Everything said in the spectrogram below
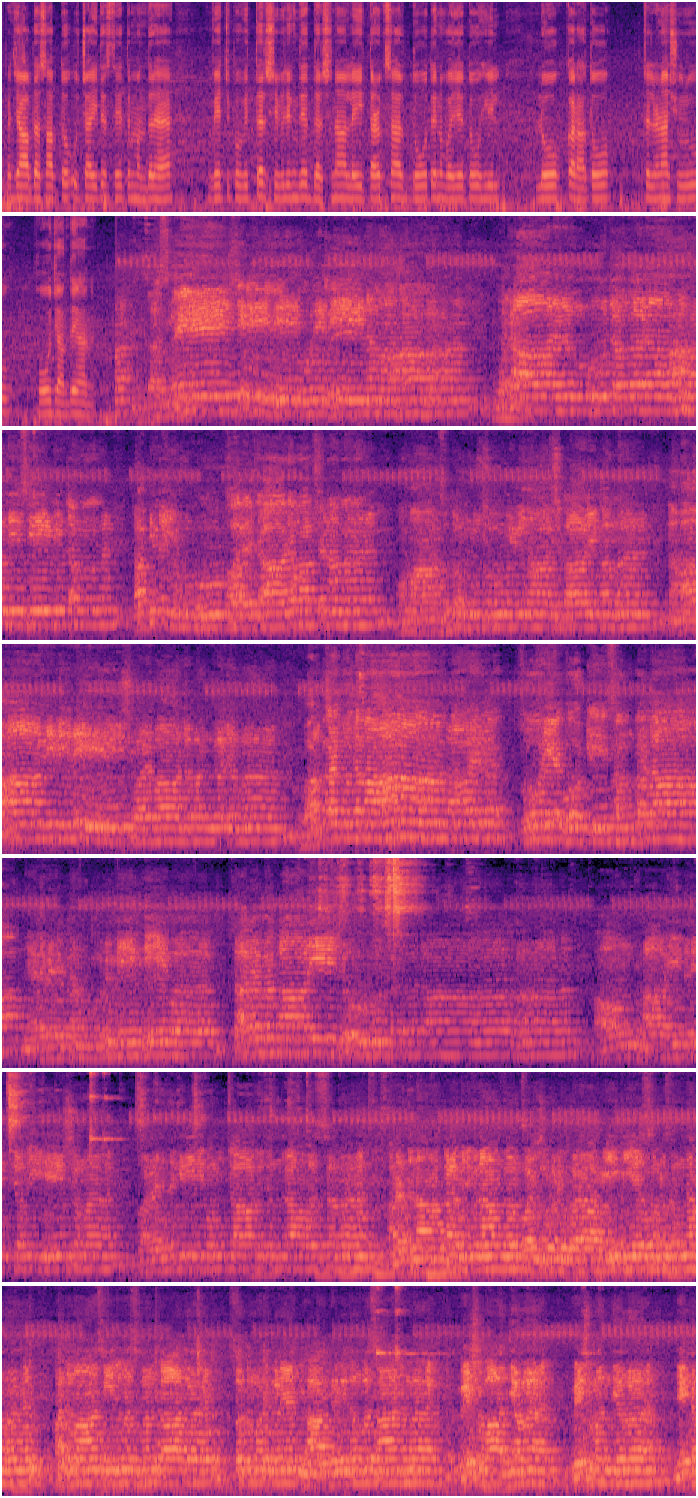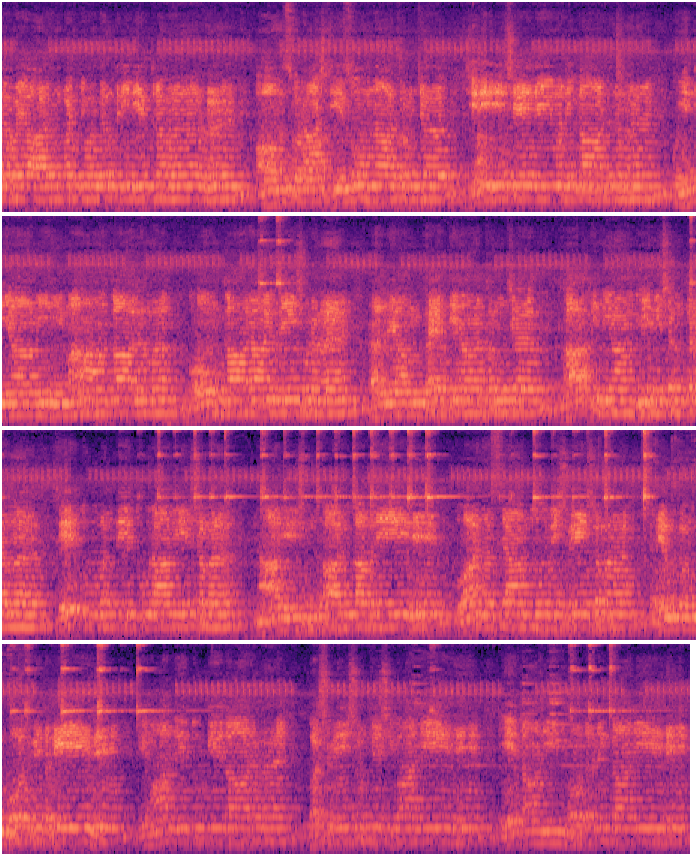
ਪੰਜਾਬ ਦਾ ਸਭ ਤੋਂ ਉਚਾਈ ਤੇ ਸਥਿਤ ਮੰਦਿਰ ਹੈ, ਵਿੱਚ ਪਵਿੱਤਰ ਸ਼ਿਵਲਿੰਗ ਦੇ ਦਰਸ਼ਨਾਂ ਲਈ ਤੜਕਸਾਰ 2-3 ਵਜੇ ਤੋਂ ਹੀ ਲੋਕ ਘਰਾਂ ਤੋਂ ਚੱਲਣਾ ਸ਼ੁਰੂ ਹੋ ਜਾਂਦੇ ਹਨ। ਤਸਮੇ ਸ੍ਰੀ ਜੀ ਗੁਰੇ ਨਮः ਗਣਾਰੂਤ ਗਣਾਦਿ ਸੇਵਿਤੰ ਕਪਿਲਯੂ ਭੂਪਰਚਾਰਮਕਸ਼ਣਮ ਉਮਾ ਸੁਤੰ ਸੂਰਿ ਵਿਨਾਸ਼ਕਾਰਿਕੰ ਨਮਾਮि ਵਿਨੇ वक्रतुंड महाकाय सूर्य कोटी संपदा निर्विघ्न कुरु मे देव सर्वकाल ध्यायेन्द्रित्यमीशम अरविन्दगिरिवं चारुचन्द्रावसम अरत्नाकलविजुगुणाङ्गं वर्षुवरिवरावीकीयसंसन्नम पद्मासीनमस्मन्तात् सतमर्गणध्याग्रविदम्बसानम वेषवाद्यम वेषवन्द्यम लेखनवयाहरं पञ्चोदन्त्रिनेत्रम ॐ स्वराष्ट्री सोमनाथं च शिरीशेलीमलिकार्जुनम् पुण्यामि महाकालम्। ओङ्कारायुधेश्वरम् रल्यां वैद्यनाथं च, काकिन्यां भीमशङ्करम् सेतुवन्दे पुरामेशम् नागेशं कारुकावनेः वानस्यां नो विश्वेशम्, त्र्यम्बकं भोस्मितटेः हिमालये तु केदारम्, वश्वेशं च शिवानेः एतानि ज्योतिर्लिङ्गानि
